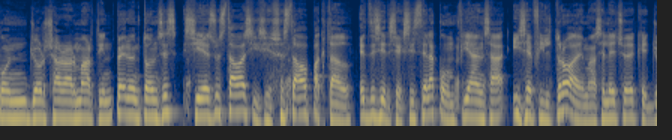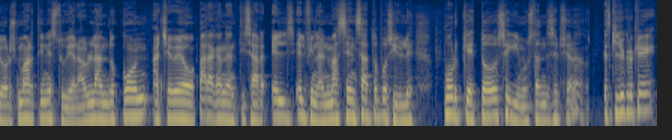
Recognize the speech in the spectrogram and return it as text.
con George R. Martin, pero entonces si eso estaba así, si eso estaba pactado, es decir, si existe la confianza y se filtró además el hecho de que George Martin estuviera hablando con HBO para garantizar el, el final más sensato posible, porque todos seguimos tan decepcionados. Es que yo creo que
